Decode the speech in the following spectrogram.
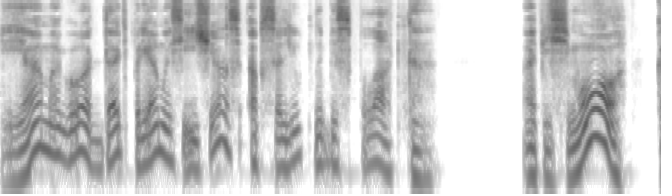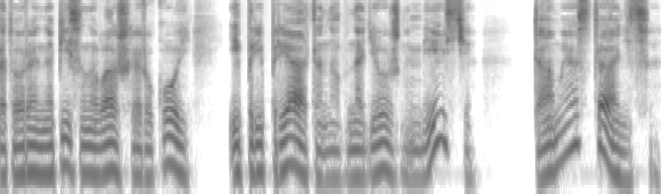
я могу отдать прямо сейчас абсолютно бесплатно. А письмо, которое написано вашей рукой и припрятано в надежном месте, там и останется.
